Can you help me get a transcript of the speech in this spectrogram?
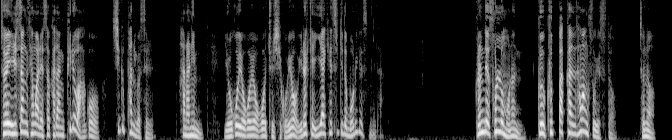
저의 일상생활에서 가장 필요하고 시급한 것을 하나님 요거 요거 요거 주시고요 이렇게 이야기했을지도 모르겠습니다. 그런데 솔로몬은 그 급박한 상황 속에서도 전혀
